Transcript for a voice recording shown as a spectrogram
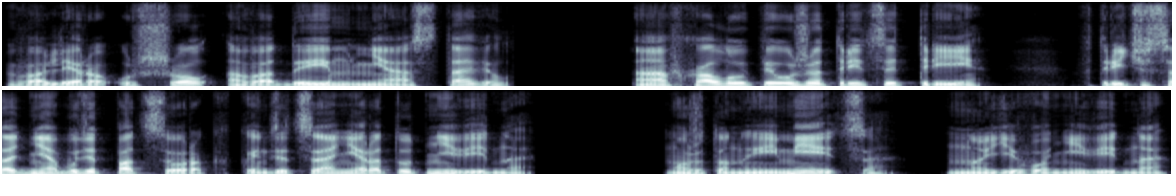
Валера ушел, а воды им не оставил. А в халупе уже 33. В три часа дня будет под 40. Кондиционера тут не видно. Может, он и имеется, но его не видно.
